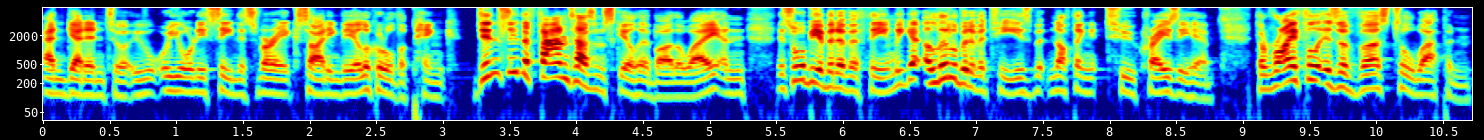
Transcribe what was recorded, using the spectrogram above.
and get into it. We've already seen this very exciting video. Look at all the pink. Didn't see the Phantasm skill here, by the way, and this will be a bit of a theme. We get a little bit of a tease, but nothing too crazy here. The rifle is a versatile weapon.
